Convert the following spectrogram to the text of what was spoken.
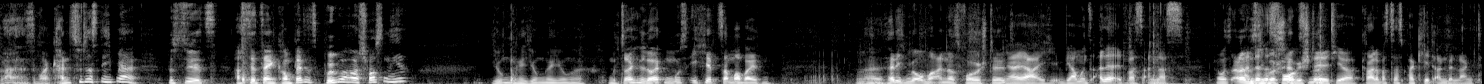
was, mal, kannst du das nicht mehr? Bist du jetzt, hast du jetzt dein komplettes Pulver verschossen hier? Junge, Junge, Junge. Mit solchen Leuten muss ich jetzt zusammenarbeiten. Na, Das hätte ich mir auch mal anders vorgestellt. Ja, ja, ich, wir haben uns alle etwas anders, Wir haben uns alle anderes überschätzt, vorgestellt hier, gerade was das Paket anbelangt.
